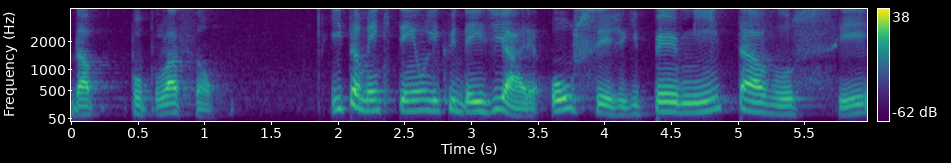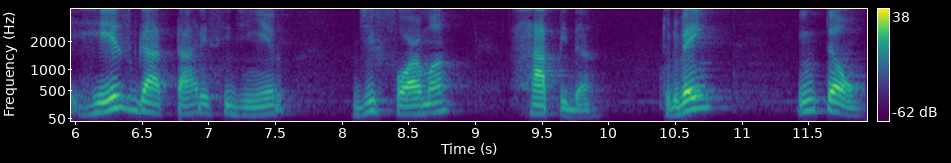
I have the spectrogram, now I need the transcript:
da população. E também que tenham liquidez diária, ou seja, que permita a você resgatar esse dinheiro de forma rápida. Tudo bem? Então,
